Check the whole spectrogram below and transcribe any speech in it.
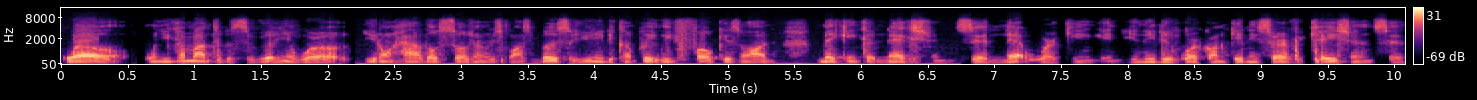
Well, when you come out to the civilian world, you don't have those social responsibilities. So you need to completely focus on making connections and networking, and you need to work on getting certifications and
